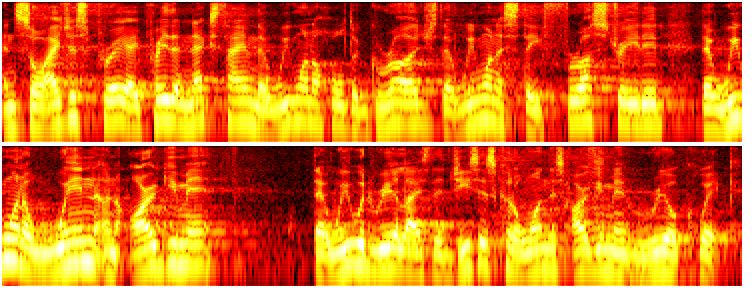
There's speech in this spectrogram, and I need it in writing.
And so I just pray, I pray that next time that we want to hold a grudge, that we want to stay frustrated, that we want to win an argument, that we would realize that Jesus could have won this argument real quick.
